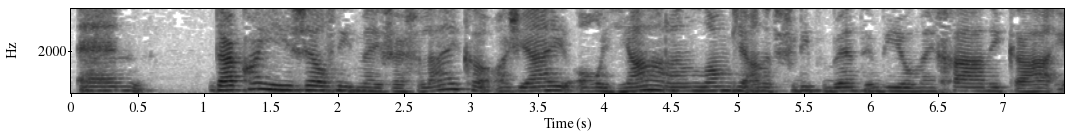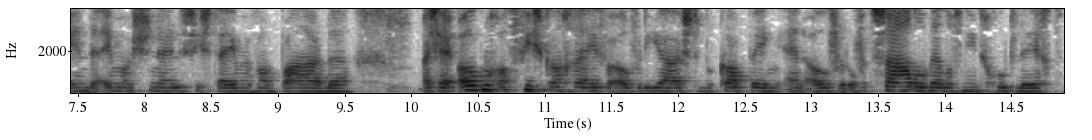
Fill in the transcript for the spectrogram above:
En daar kan je jezelf niet mee vergelijken als jij al jarenlang je aan het verdiepen bent in biomechanica, in de emotionele systemen van paarden. Als jij ook nog advies kan geven over de juiste bekapping en over of het zadel wel of niet goed ligt.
